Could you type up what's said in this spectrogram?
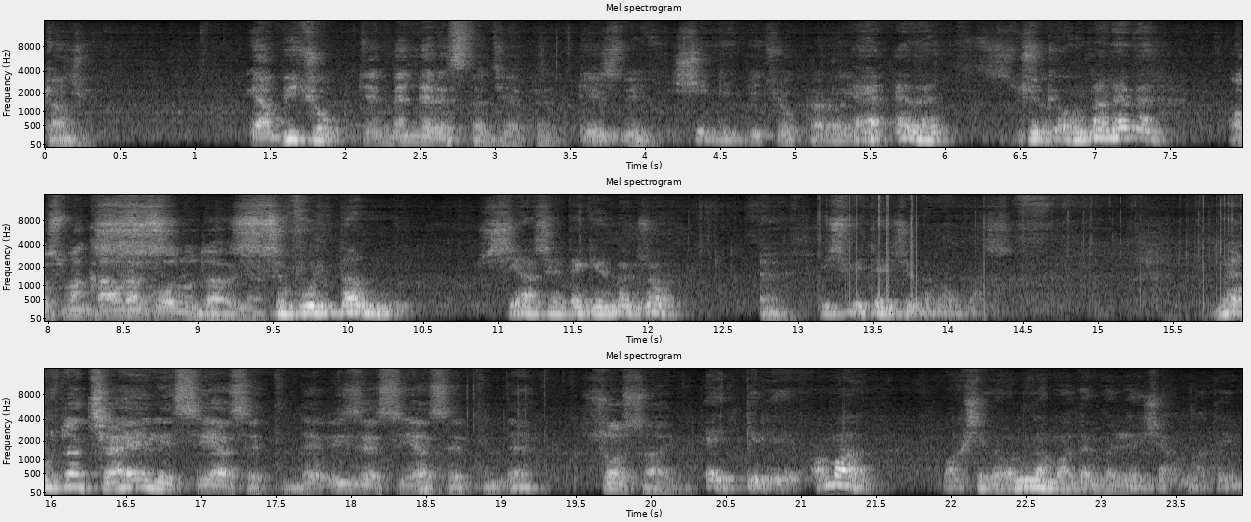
Tabii. Ya birçok Menderes de CHP. Değil mi? Şimdi Birçoklar öyle. e, evet çünkü ondan evvel Osman Kavrakoğlu da öyle. sıfırdan siyasete girmek zor. Evet. Hiçbir tecrüben olmaz. Burada Çayeli siyasetinde, Rize siyasetinde söz sahibi. Etkili ama bak şimdi onu da madem öyle şey anlatayım.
